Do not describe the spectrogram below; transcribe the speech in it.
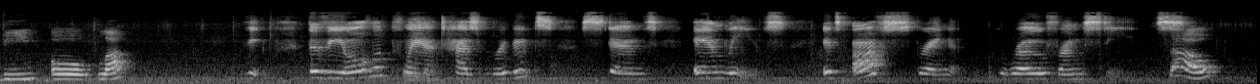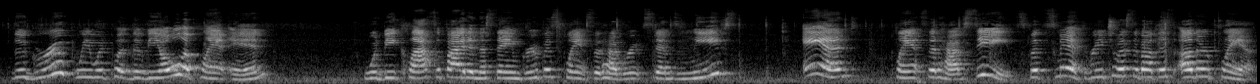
Viola. the, the viola plant has roots, stems, and leaves. Its offspring grow from seeds. So, the group we would put the viola plant in would be classified in the same group as plants that have root stems and leaves and plants that have seeds. But Smith, read to us about this other plant.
